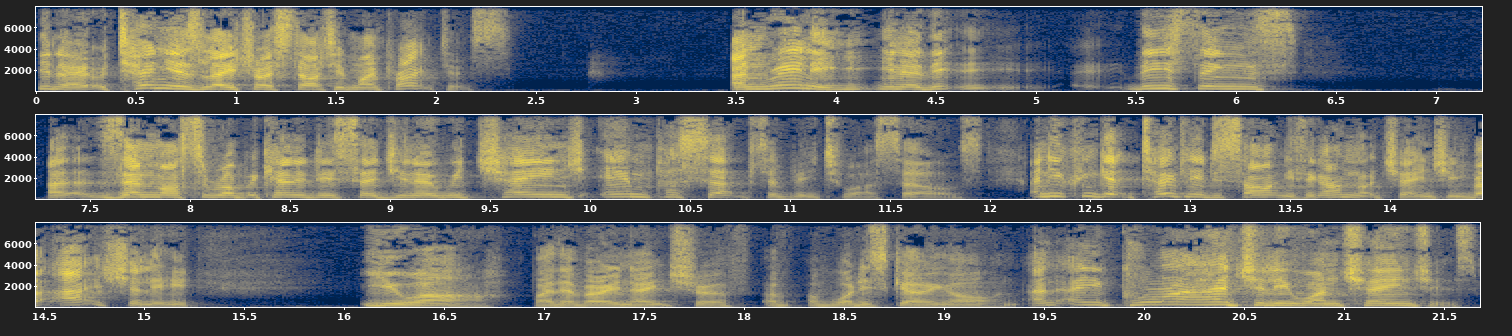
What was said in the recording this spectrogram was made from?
You know, 10 years later, I started my practice. And really, you know, the, these things uh, Zen Master Robert Kennedy said, you know, we change imperceptibly to ourselves. And you can get totally disheartened. You think, I'm not changing. But actually, you are by the very nature of, of, of what is going on. And, and gradually one changes.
